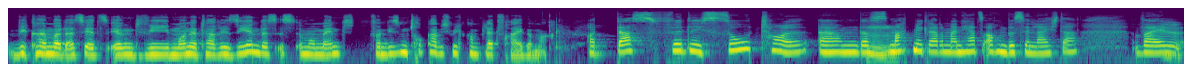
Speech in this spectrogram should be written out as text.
wie können wir das jetzt irgendwie monetarisieren? Das ist im Moment, von diesem Druck habe ich mich komplett frei gemacht. Oh, das finde ich so toll. Ähm, das mhm. macht mir gerade mein Herz auch ein bisschen leichter, weil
